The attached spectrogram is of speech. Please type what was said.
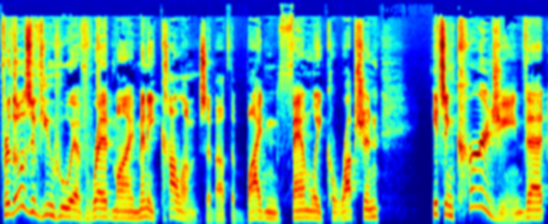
For those of you who have read my many columns about the Biden family corruption, it's encouraging that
